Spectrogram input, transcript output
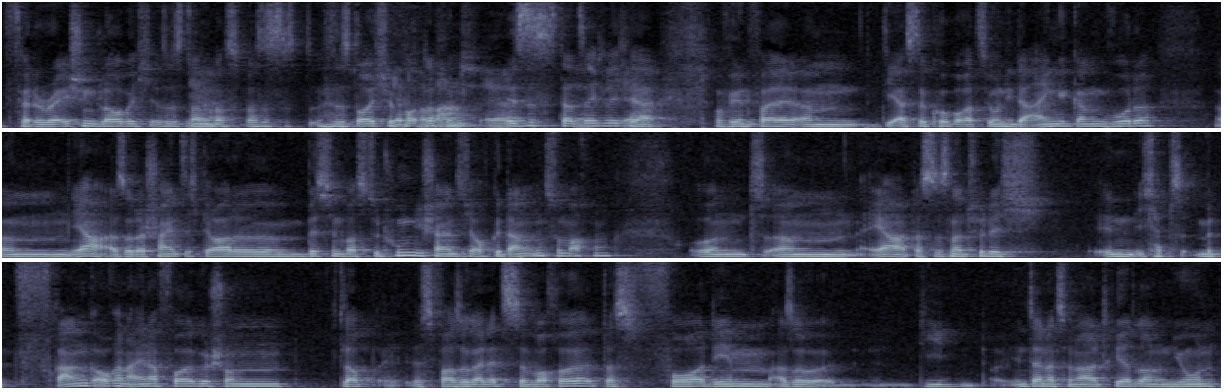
Federation, glaube ich, ist es dann. Ja. Was, was ist das, das deutsche Wort davon? Ja. Ist es tatsächlich? Ja. ja. Auf jeden Fall ähm, die erste Kooperation, die da eingegangen wurde. Ähm, ja, also da scheint sich gerade ein bisschen was zu tun. Die scheinen sich auch Gedanken zu machen. Und ähm, ja, das ist natürlich, in, ich habe es mit Frank auch in einer Folge schon, ich glaube, es war sogar letzte Woche, dass vor dem, also die Internationale Triathlon Union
